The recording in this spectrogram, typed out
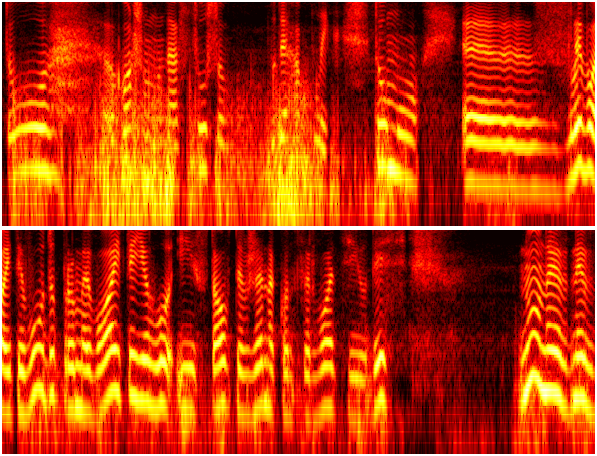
то вашому насосу буде гаплик. Тому е, зливайте воду, промивайте його і ставте вже на консервацію десь. Ну, не, не,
